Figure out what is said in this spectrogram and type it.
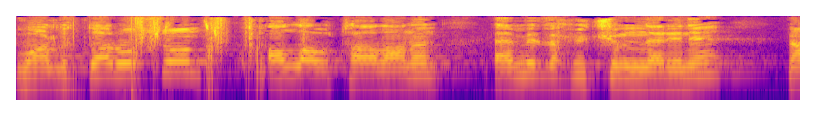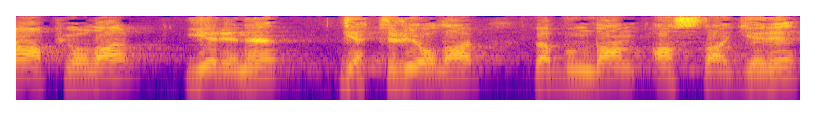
varlıklar olsun Allahu Teala'nın emir ve hükümlerini ne yapıyorlar? Yerine getiriyorlar ve bundan asla geri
